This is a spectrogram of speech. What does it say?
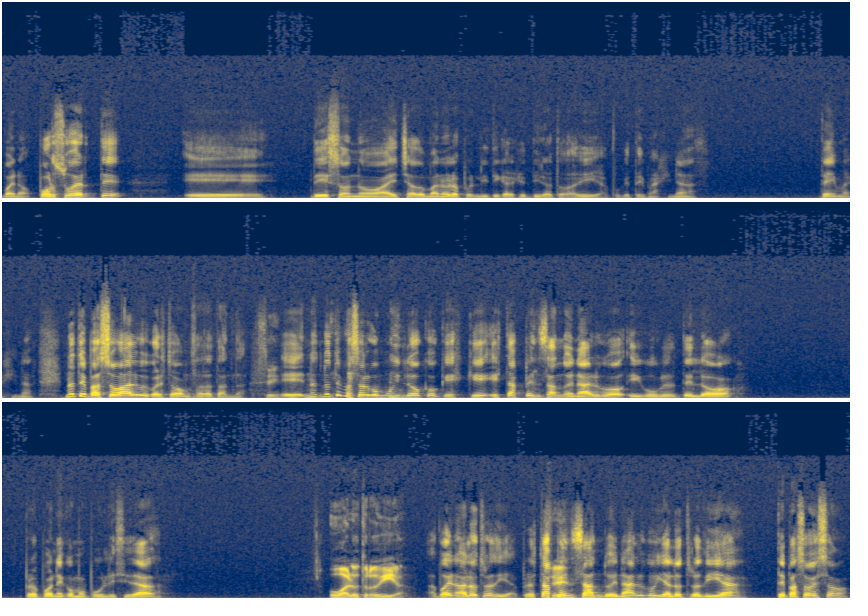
bueno, por suerte, eh, de eso no ha echado mano la política argentina todavía, porque te imaginas. ¿Te imaginas? ¿No te pasó algo, y con esto vamos a la tanda? Sí. Eh, ¿no, no te pasó algo muy loco que es que estás pensando en algo y Google te lo propone como publicidad? O al otro día. Ah, Bueno, al otro día, pero estás Sí. pensando en algo y al otro día, ¿te pasó eso?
